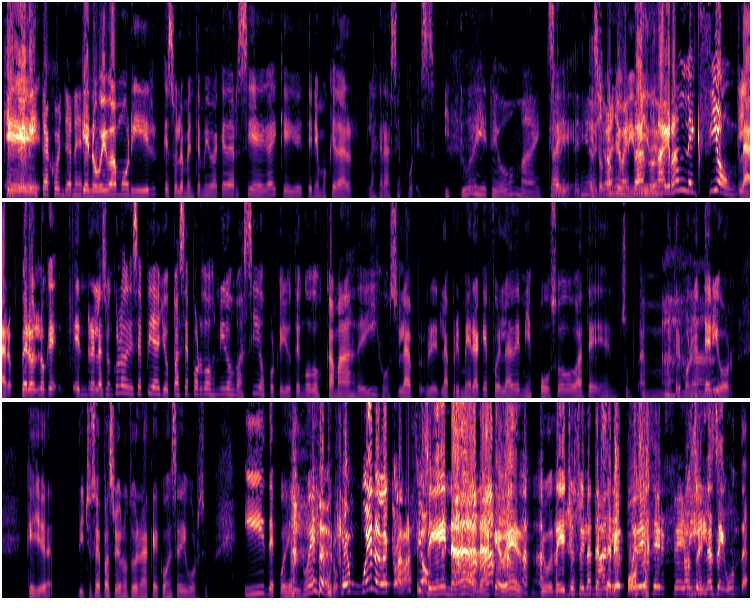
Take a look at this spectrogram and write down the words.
entrevistas con Janet? Que no me iba a morir, que solamente me iba a quedar ciega y que teníamos que dar las gracias por eso. Y tú dijiste, oh my God, sí, eso cambió me dando una gran lección. Claro, pero lo que, en relación con lo que dice Pía, yo pasé por dos nidos vacíos porque yo tengo dos camadas de hijos. La, la primera que fue la de mi esposo antes, en su matrimonio anterior, que Dicho sea paso, yo no tuve nada que ver con ese divorcio. Y después el nuestro. ¡Qué buena la aclaración! Sí, nada, nada que ver. Yo, de hecho, soy la tercera esposa. Ser feliz. No soy la segunda.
